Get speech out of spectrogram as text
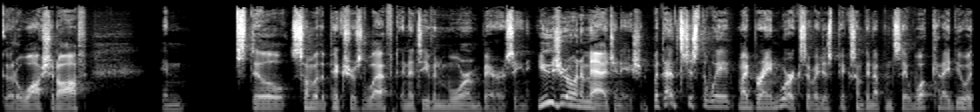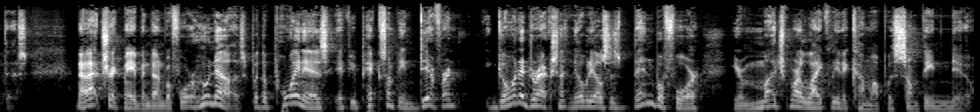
go to wash it off and still some of the pictures left and it's even more embarrassing. Use your own imagination, but that's just the way my brain works. If I just pick something up and say, what could I do with this? Now, that trick may have been done before, who knows? But the point is, if you pick something different, go in a direction that nobody else has been before, you're much more likely to come up with something new.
